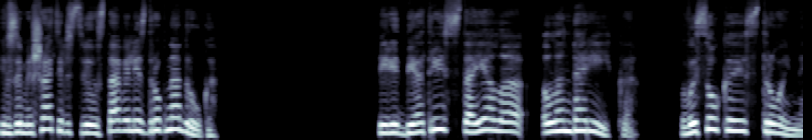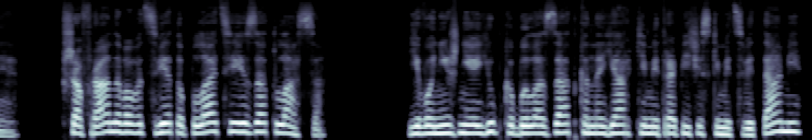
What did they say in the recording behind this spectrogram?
и в замешательстве уставились друг на друга. Перед Беатрис стояла ландарийка, высокая и стройная, в шафранового цвета платье из атласа. Его нижняя юбка была заткана яркими тропическими цветами,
